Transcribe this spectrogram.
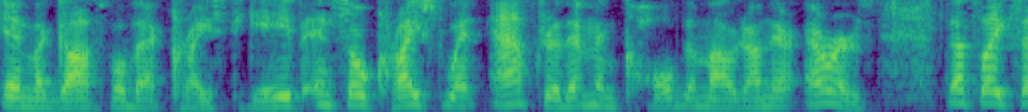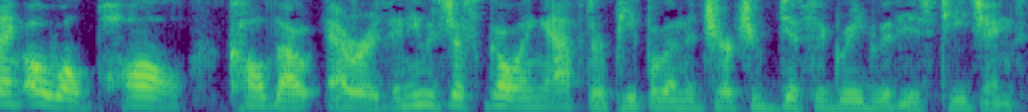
and the gospel that Christ gave, and so Christ went after them and called them out on their errors. That's like saying, oh, well, Paul called out errors, and he was just going after people in the church who disagreed with his teachings,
